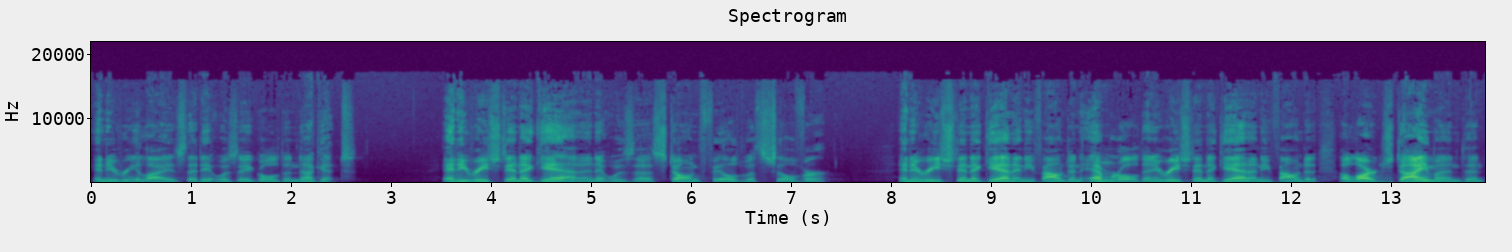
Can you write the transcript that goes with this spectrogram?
and he realized that it was a golden nugget. And he reached in again, and it was a stone filled with silver. And he reached in again and he found an emerald. And he reached in again and he found a, a large diamond. And,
